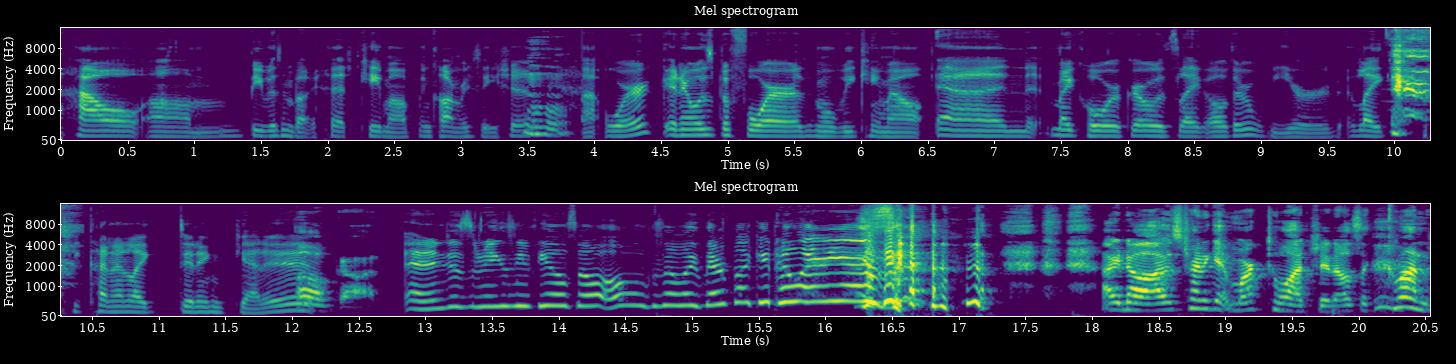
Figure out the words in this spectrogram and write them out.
how um Beavis and Butthead came up in conversation Mhm. at work, and it was before the movie came out. And my coworker was like, "Oh, they're weird." Like he kind of like didn't get it, Oh God. and it just makes me feel so old. So like they're fucking hilarious. I know. I was trying to get Mark to watch it. I was like, come on,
